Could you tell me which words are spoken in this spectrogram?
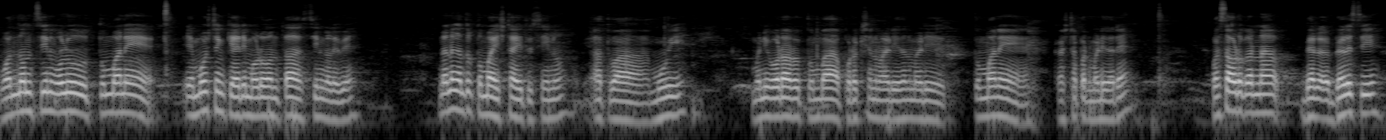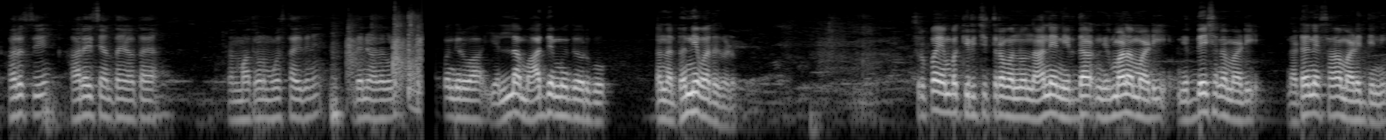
ಒಂದೊಂದು ಸೀನ್ಗಳು ತುಂಬಾ ಎಮೋಷನ್ ಕ್ಯಾರಿ ಮಾಡುವಂಥ ಸೀನ್ಗಳಿವೆ ನನಗಂತೂ ತುಂಬ ಇಷ್ಟ ಆಯಿತು ಸೀನು ಅಥವಾ ಮೂವಿ ಮನಿಗೌಡವರು ತುಂಬ ಪ್ರೊಡಕ್ಷನ್ ಮಾಡಿ ಇದನ್ನು ಮಾಡಿ ತುಂಬಾ ಕಷ್ಟಪಟ್ಟು ಮಾಡಿದ್ದಾರೆ. ಹೊಸ ಹುಡುಗರನ್ನ ಬೆಳೆ, ಬೆಳೆಸಿ, ಹರಿಸಿ, ಹಾರೈಸಿ ಅಂತ ಹೇಳ್ತಾ ನನ್ನ ಮಾತುಗಳನ್ನು ಮುಗಿಸ್ತಾ ಇದ್ದೀನಿ. ಧನ್ಯವಾದಗಳು. ಬಂದಿರುವ ಎಲ್ಲ ಮಾಧ್ಯಮದವರೆಗೂ ನನ್ನ ಧನ್ಯವಾದಗಳು. ಸೃಪ ಎಂಬ ಕಿರುಚಿತ್ರವನ್ನು ನಾನೇ ನಿರ್ದಾ ನಿರ್ಮಾಣ ಮಾಡಿ ನಿರ್ದೇಶನ ಮಾಡಿ ನಟನೆ ಸಹ ಮಾಡಿದ್ದೀನಿ.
